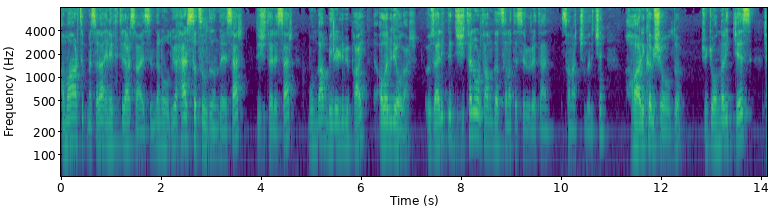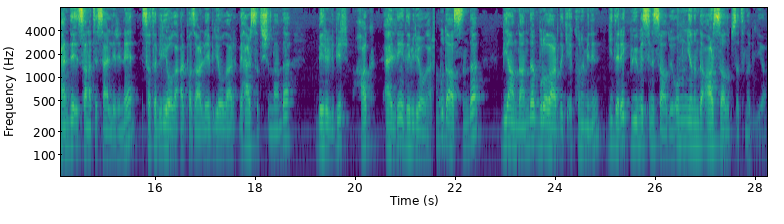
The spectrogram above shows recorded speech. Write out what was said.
Ama artık mesela NFT'ler sayesinde ne oluyor? Her satıldığında eser, dijital eser bundan belirli bir pay alabiliyorlar. Özellikle dijital ortamda sanat eseri üreten sanatçılar için harika bir şey oldu. Çünkü onlar ilk kez kendi sanat eserlerini satabiliyorlar, pazarlayabiliyorlar ve her satışından da belirli bir hak elde edebiliyorlar. Bu da aslında bir yandan da buralardaki ekonominin giderek büyümesini sağlıyor. Onun yanında arsa alıp satılabiliyor.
